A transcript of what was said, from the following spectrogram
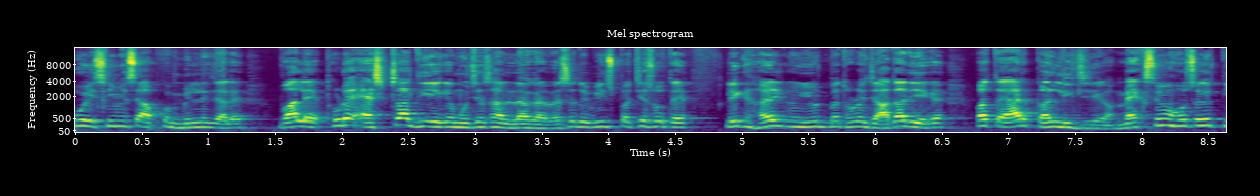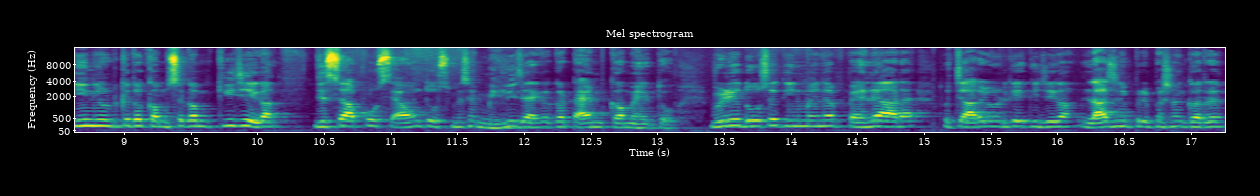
वो इसी में से आपको मिलने जाले वाले, थोड़े एक्स्ट्रा दिए गए मुझे ऐसा लग रहा है। वैसे तो बीस पच्चीस होते हैं लेकिन हर यूनिट में थोड़े ज़्यादा दिए गए, पर तैयार कर लीजिएगा। मैक्सिमम हो सके तीन यूनिट के तो कम से कम कीजिएगा, जिससे आपको सेवन तो उसमें से मिल ही जाएगा अगर टाइम कम है तो। वीडियो दो से तीन महीने पहले आ रहा है तो चार यूनिट के कीजिएगा। लास्ट में प्रिपरेशन कर रहे हो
